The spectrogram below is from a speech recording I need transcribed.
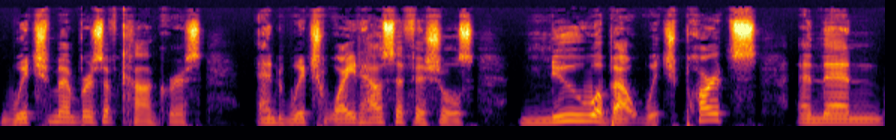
which members of Congress, and which White House officials knew about which parts, and then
